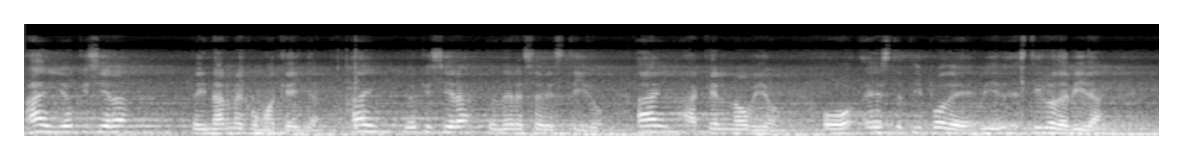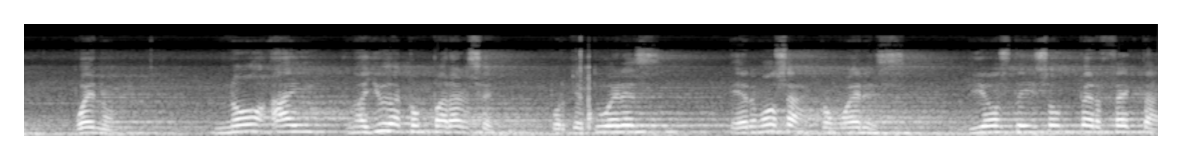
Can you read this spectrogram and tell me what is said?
ay, yo quisiera peinarme como aquella, ay, yo quisiera tener ese vestido, ay, aquel novio o este tipo de estilo de vida. Bueno, no hay, no ayuda a compararse, porque tú eres hermosa como eres. Dios te hizo perfecta,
